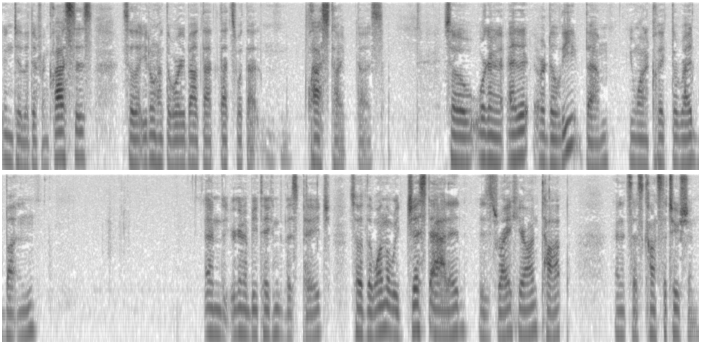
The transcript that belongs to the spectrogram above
into the different classes so that you don't have to worry about that. That's what that class type does. So we're going to edit or delete them. You want to click the red button and you're going to be taken to this page. So the one that we just added is right here on top and it says Constitution.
